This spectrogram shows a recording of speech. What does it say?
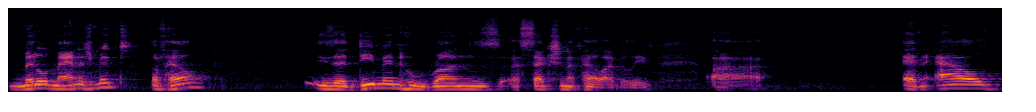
middle management of hell. He's a demon who runs a section of hell, I believe. Uh, and Al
